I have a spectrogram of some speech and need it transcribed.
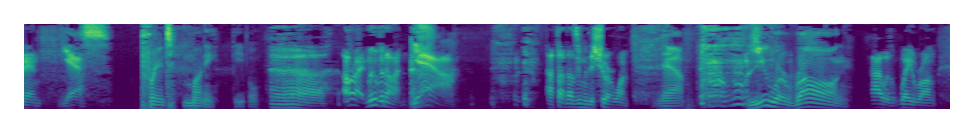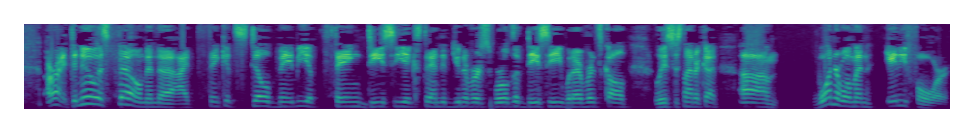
in. Yes. Print money, people. Uh, all right. Moving on. Yeah. I thought that was gonna be the short one. Yeah. You were wrong. I was way wrong. All right, the newest film in the I think it's still maybe a thing DC Extended Universe Worlds of DC, whatever it's called, released a Snyder cut. Um, Wonder Woman eighty four.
